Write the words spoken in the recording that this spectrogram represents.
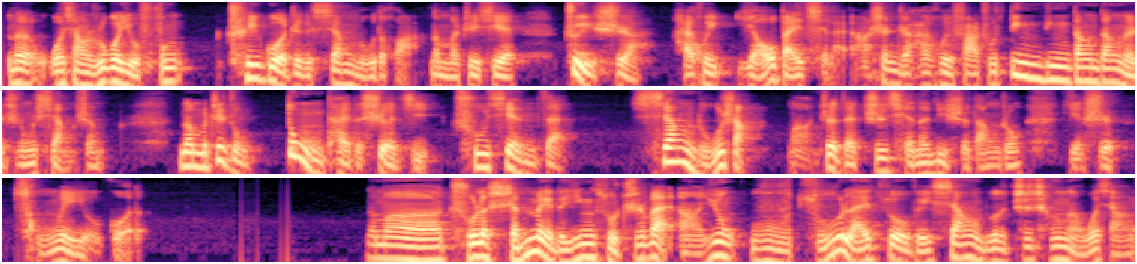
那我想，如果有风吹过这个香炉的话，那么这些坠饰啊还会摇摆起来啊，甚至还会发出叮叮当当的这种响声。那么这种动态的设计出现在香炉上啊，这在之前的历史当中也是从未有过的。那么，除了审美的因素之外啊，用五足来作为香炉的支撑呢？我想，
